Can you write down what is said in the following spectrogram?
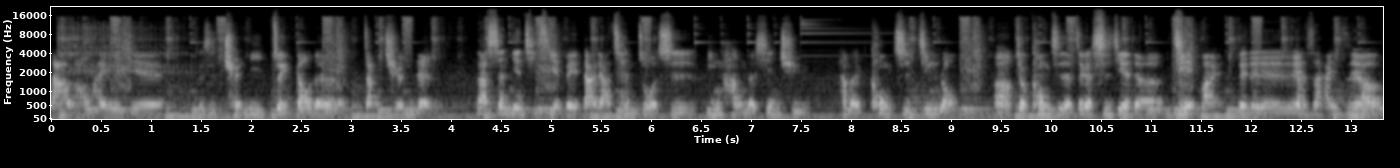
大佬，还有一些就是权力最高的掌权人。那圣殿骑士也被大家称作是银行的先驱，他们控制金融，啊，就控制了这个世界的一切。脉，对对对对对但是还是要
